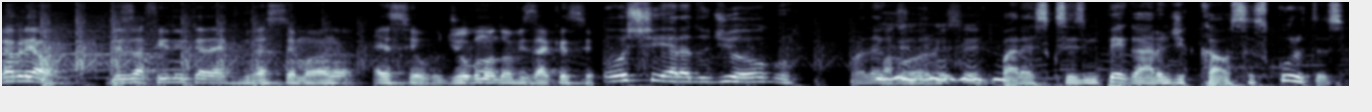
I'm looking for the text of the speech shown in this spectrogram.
Gabriel, desafio do Interact dessa semana é seu. O Diogo mandou avisar que é seu. Oxi, era do Diogo. Olha agora. Parece que vocês me pegaram de calças curtas.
